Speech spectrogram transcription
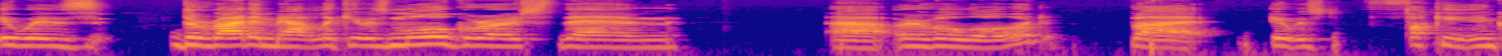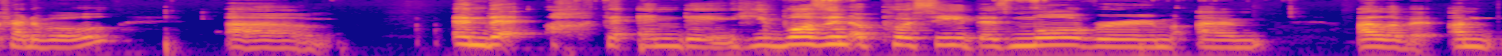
it was the right amount. Like, it was more gross than uh, Overlord, but it was fucking incredible. Um, and the oh, the ending, he wasn't a pussy. There's more room. Um, I love it. I'm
